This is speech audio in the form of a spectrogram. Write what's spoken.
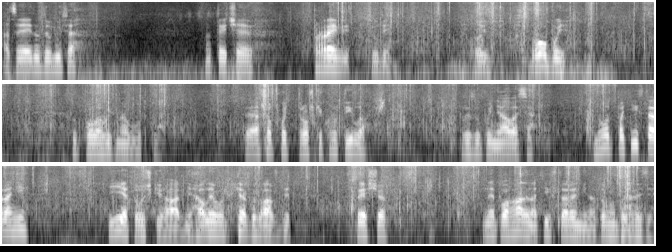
А це я йду дивлюся, ну тече привід сюди. Ой, спробуй тут половити на вудку. Треба, щоб хоч трошки крутило, призупинялося. Ну от по тій стороні Є точки гарні, але вони як завжди. Все, що непогане на тій стороні, на тому березі.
